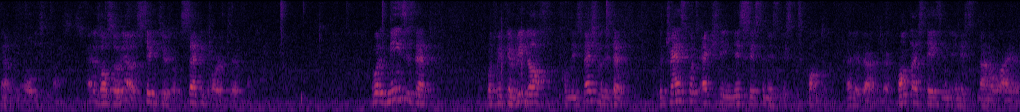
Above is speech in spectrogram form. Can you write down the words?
you know, in all these devices. And there's also you know, signatures of a second or a third plateau. What it means is that what we can read off from these measurements is that the transport actually in this system is, is, is quantum. Uh, there, are, there are quantized states in, in this nanowire,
